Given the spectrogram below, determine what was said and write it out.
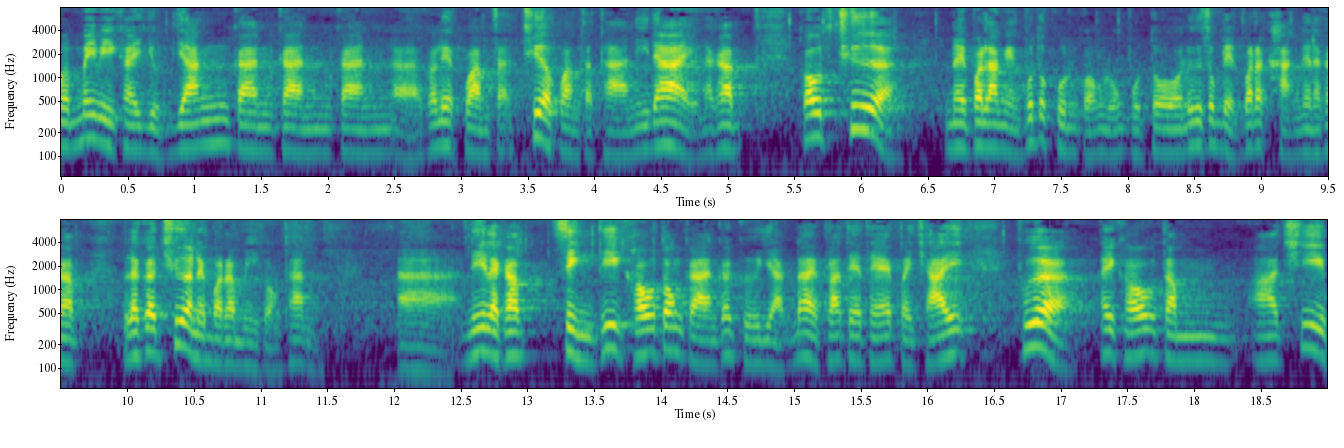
มันไม่มีใครหยุดยั้งการการการเอ่อก็เรียกความเชื่อความศรัทธานี้ได้นะครับเขาเชื่อในพลังแห่งพุทธคุณของหลวงปู่โต หรือสมเด็จวัดระฆังเนี่ยนะครับ แล้วก็เชื่อในบารมีของท่านนี่แหละครับสิ่งที่เขาต้องการก็คืออยากได้พระแท้ๆไปใช้ เพื่อให้เขาทำอาชีพ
